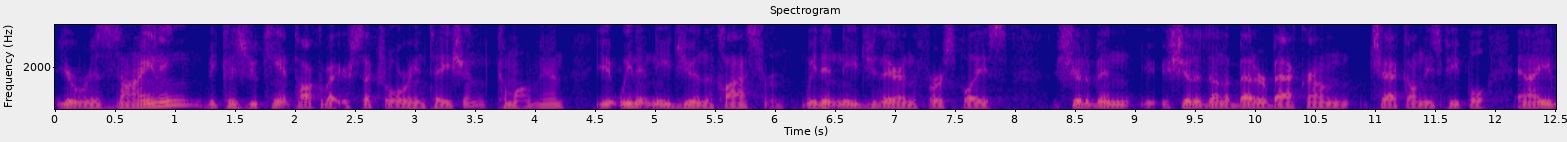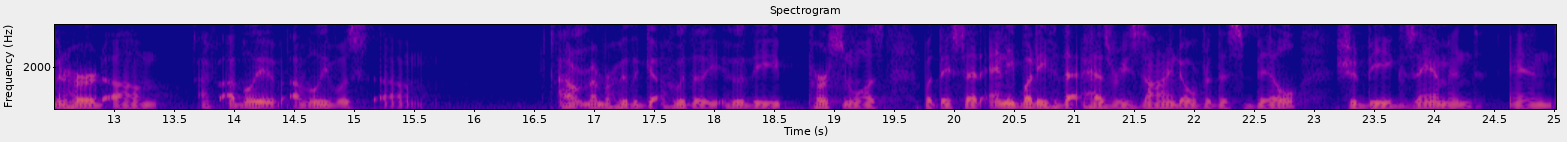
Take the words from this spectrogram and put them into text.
you're resigning because you can't talk about your sexual orientation? Come on man. You, we didn't need you in the classroom. We didn't need you there in the first place. Should have been should have done a better background check on these people. And i even heard um, I, I believe i believe it was um, i don't remember who the who the who the person was but they said anybody that has resigned over this bill should be examined and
